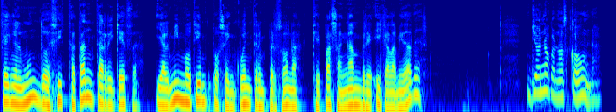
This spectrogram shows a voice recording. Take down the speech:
que en el mundo exista tanta riqueza y al mismo tiempo se encuentren personas que pasan hambre y calamidades? Yo no conozco una,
